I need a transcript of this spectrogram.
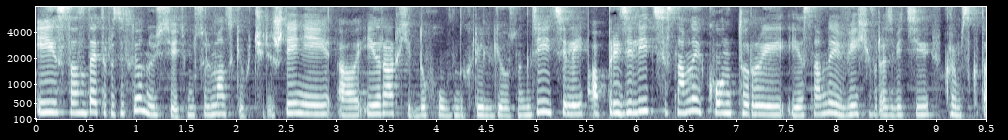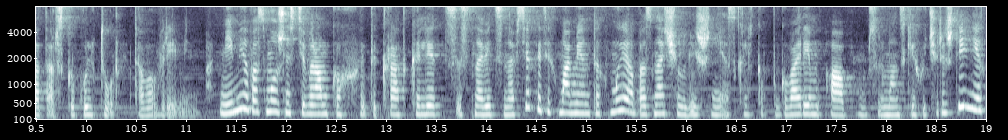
и создать разветвленную сеть мусульманских учреждений, а, иерархии духовных, религиозных деятелей, определить основные контуры и основные вехи в развитии крымско-татарской культуры того времени. Не имея возможности в рамках этой краткой лекции остановиться на всех этих моментах, мы обозначим лишь несколько. Поговорим об мусульманских учреждениях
